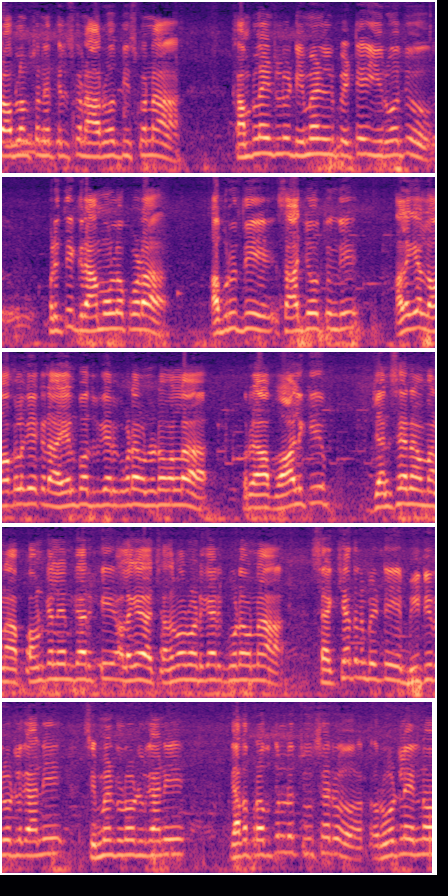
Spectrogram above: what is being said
ప్రాబ్లమ్స్ ఉన్నాయో తెలుసుకొని ఆ రోజు తీసుకున్న కంప్లైంట్లు డిమాండ్లు పెట్టి ఈరోజు ప్రతి గ్రామంలో కూడా అభివృద్ధి సాధ్యమవుతుంది. అలాగే లోకల్గా ఇక్కడ అయ్యన్పాత్రి గారు కూడా ఉండడం వల్ల వాళ్ళకి జనసేన మన పవన్ కళ్యాణ్ గారికి అలాగే చంద్రబాబు నాయుడు గారికి కూడా ఉన్న సఖ్యతను పెట్టి బీటీ రోడ్లు కానీ సిమెంట్ రోడ్లు కానీ గత ప్రభుత్వంలో చూశారు. రోడ్లు ఎన్నో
